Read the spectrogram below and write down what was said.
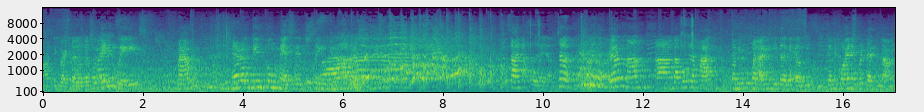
Ate guard talaga. So anyways, ma'am, meron din pong message sa inyo. Sana ko, kaya. Charot. Pero ma'am, ah, bagong lahat, kami po pala ay hindi talaga LBC. Kami po ay nag-pretend lang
